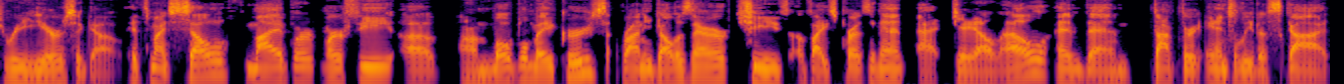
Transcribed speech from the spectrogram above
three years ago. It's myself, Maya Bird Murphy of um, Mobile Makers, Ronnie Belizaire. She's a vice president at JLL. And then Dr. Angelita Scott,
